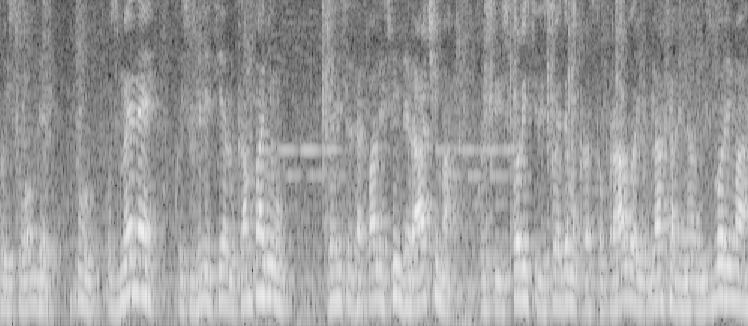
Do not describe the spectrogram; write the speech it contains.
koji su ovdje tu uz mene, koji su bili cijelu kampanju. Želim se zahvaliti svim biračima koji su iskoristili svoje demokratsko pravo i glasali na ovim izborima.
